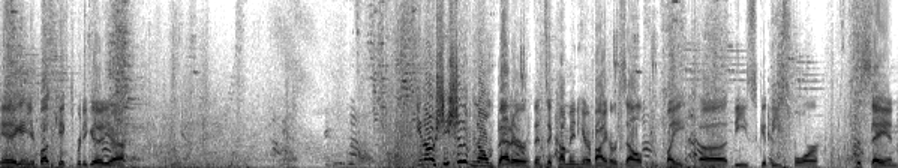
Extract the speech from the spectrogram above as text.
yeah, you're getting your butt kicked pretty good, yeah. You know, she should have known better than to come in here by herself and fight uh, these get these four. Just saying.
